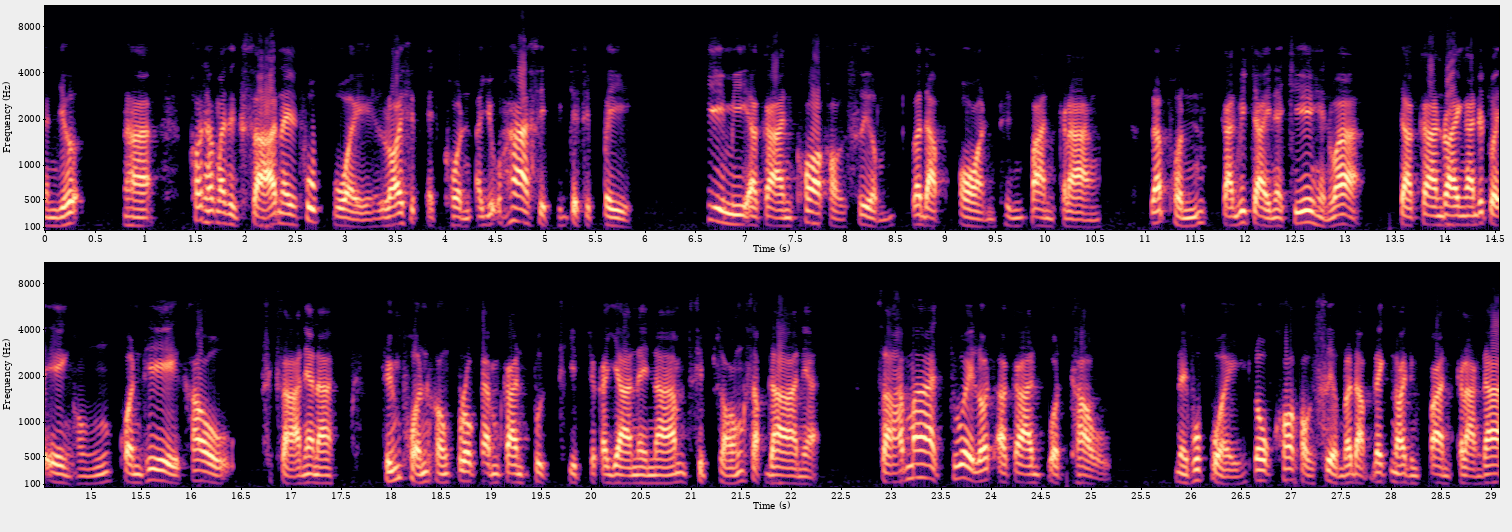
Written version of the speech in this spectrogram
กันเยอะนะฮะเขาทำมาศึกษาในผู้ป่วย 111 คนอายุ 50-70 ปี ที่มีอาการข้อเข่าเสื่อม ระดับอ่อนถึงปานกลาง และผลการวิจัยเนี่ยชี้ให้เห็นว่าจากการรายงานด้วยตัวเองของคนที่เข้าศึกษาเนี่ยนะถึงผลของโปรแกรมการฝึกถีบจักรยานในน้ำ 12 สัปดาห์เนี่ยสามารถช่วยลดอาการปวดเข่า ในผู้ป่วยโรคข้อเข่าเสื่อมระดับเล็กน้อยถึงปานกลางได้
